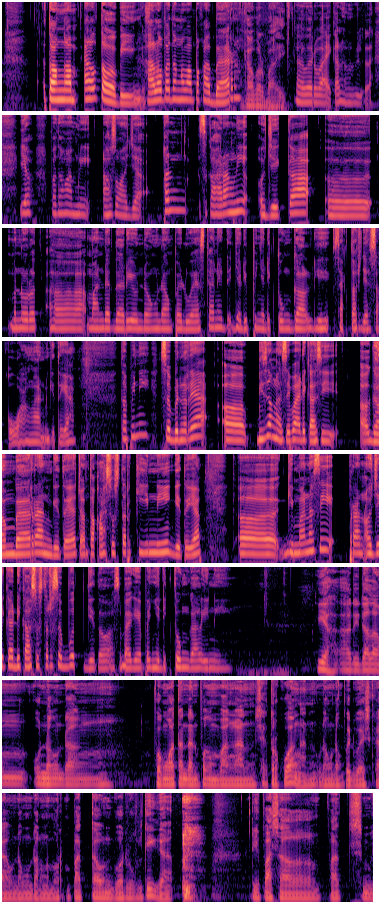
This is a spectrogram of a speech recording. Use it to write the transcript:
Tonggam L Tobing. Halo Pak Tonggam apa kabar? Kabar baik. Kabar baik, alhamdulillah. Ya Pak Tonggam nih langsung aja. Kan sekarang nih OJK eh, menurut eh, mandat dari Undang-Undang P2SK nih jadi penyidik tunggal di sektor jasa keuangan gitu ya. Tapi nih sebenarnya uh, bisa nggak sih Pak dikasih uh, gambaran gitu ya, contoh kasus terkini gitu ya, uh, gimana sih peran OJK di kasus tersebut gitu sebagai penyidik tunggal ini? Iya, uh, di dalam Undang-Undang Penguatan dan Pengembangan Sektor Keuangan, Undang-Undang P2SK, Undang-Undang Nomor 4 Tahun 2003 di pasal 49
